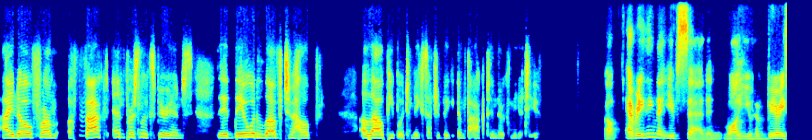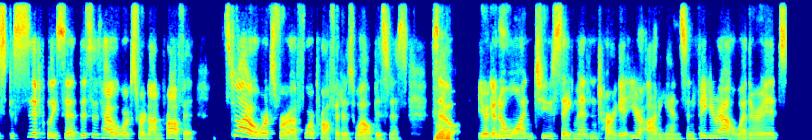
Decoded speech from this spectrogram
I know from a fact and personal experience that they would love to help allow people to make such a big impact in their community. Well, everything that you've said, and while you have very specifically said this is how it works for a nonprofit, still how it works for a for profit as well, business. So you're going to want to segment and target your audience and figure out whether it's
